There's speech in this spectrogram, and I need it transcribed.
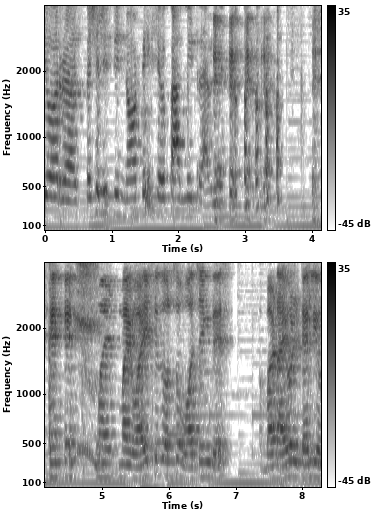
you are a specialist in Northeast? Your family traveler. my my wife is also watching this but i will tell you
